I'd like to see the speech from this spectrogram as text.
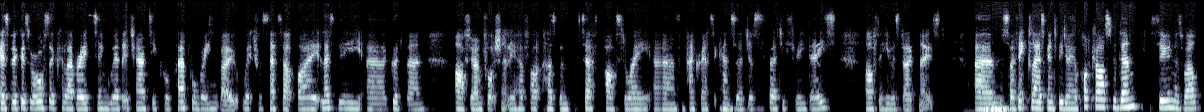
is because we're also collaborating with a charity called Purple Rainbow, which was set up by Lesley uh, Goodburn after, unfortunately, her husband Seth passed away um, from pancreatic cancer just 33 days after he was diagnosed. Um, so I think Clare's going to be doing a podcast with them soon as well.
